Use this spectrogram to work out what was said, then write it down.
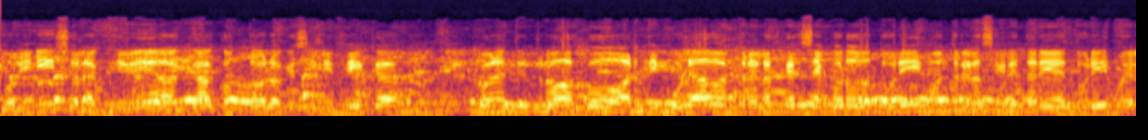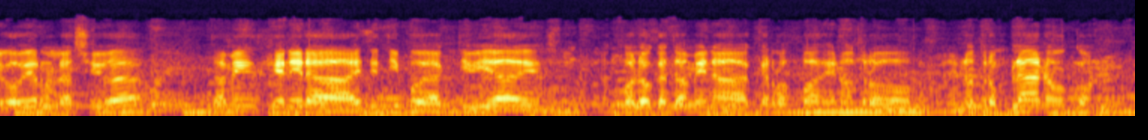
por inicio la actividad acá con todo lo que significa, con este trabajo articulado entre la Agencia Córdoba Turismo, entre la Secretaría de Turismo y el Gobierno de la ciudad, también genera este tipo de actividades nos coloca también a Carlos Paz en otro, en otro plano, con,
